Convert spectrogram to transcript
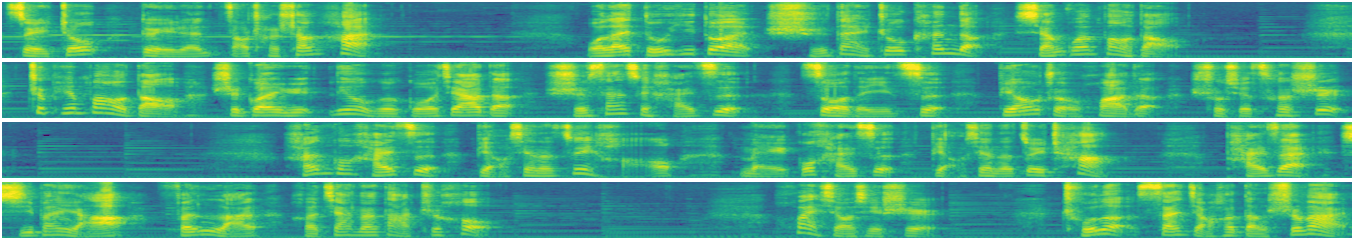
最终对人造成伤害。我来读一段《时代周刊》的相关报道。这篇报道是关于六个国家的十三岁孩子。做的一次标准化的数学测试，韩国孩子表现的最好，美国孩子表现的最差，排在西班牙、芬兰和加拿大之后。坏消息是，除了三角和等式外，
